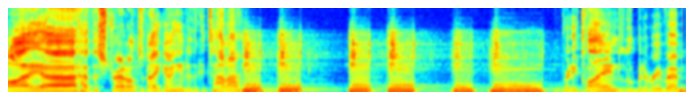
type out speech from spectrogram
I uh, have the Strat on today going into the Katana. Pretty clean, a little bit of reverb.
